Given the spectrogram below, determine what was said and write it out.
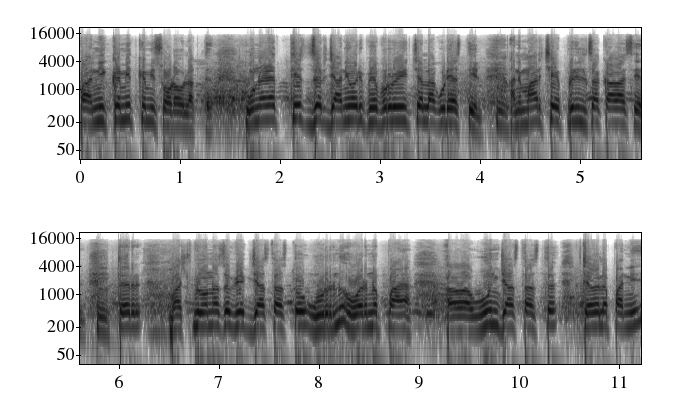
पाणी कमीत कमी सोडावं लागतं. उन्हाळ्यात तेच जर जानेवारी फेब्रुवारीच्या लागवडी असतील आणि मार्च एप्रिलचा काळ असेल तर बाष्पीभवनाचा वेग जास्त असतो उर्ण वर्ण पा ऊन जास्त असतं त्यावेळेला पाणी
